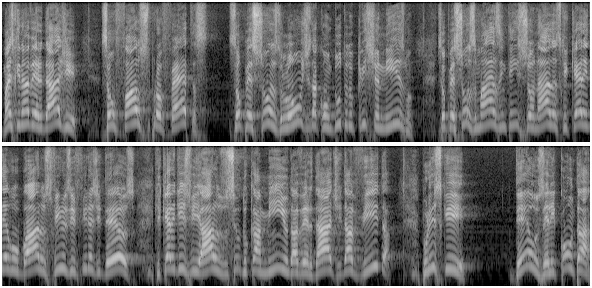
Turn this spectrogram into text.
mas que na verdade são falsos profetas, são pessoas longe da conduta do cristianismo, são pessoas más intencionadas que querem derrubar os filhos e filhas de Deus, que querem desviá-los do, do caminho, da verdade, da vida. Por isso que Deus, Ele conta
